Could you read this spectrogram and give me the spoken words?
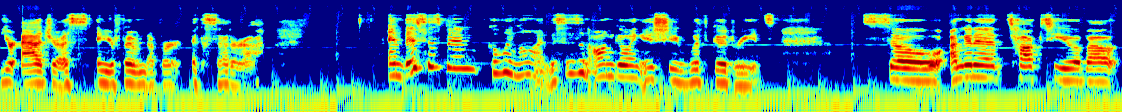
your address and your phone number, etc. And this has been going on. This is an ongoing issue with Goodreads. So I'm going to talk to you about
